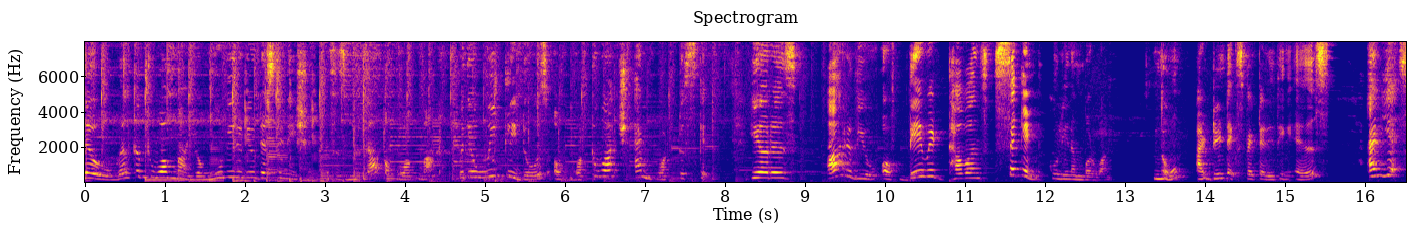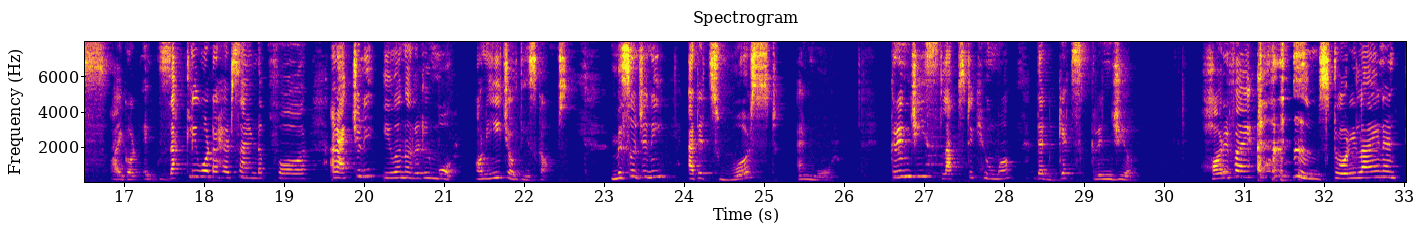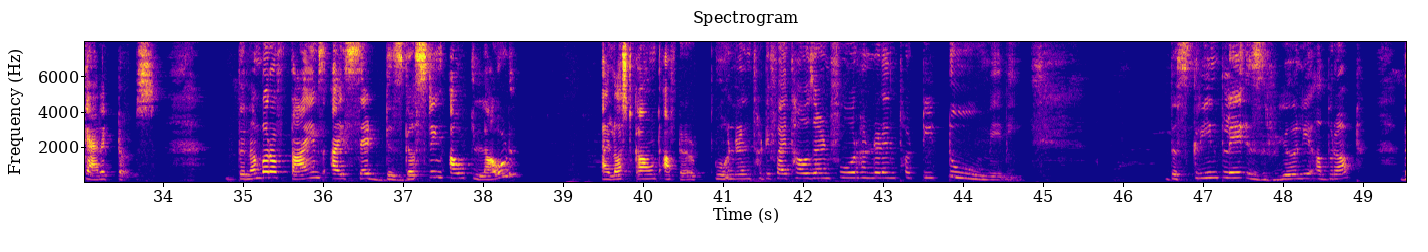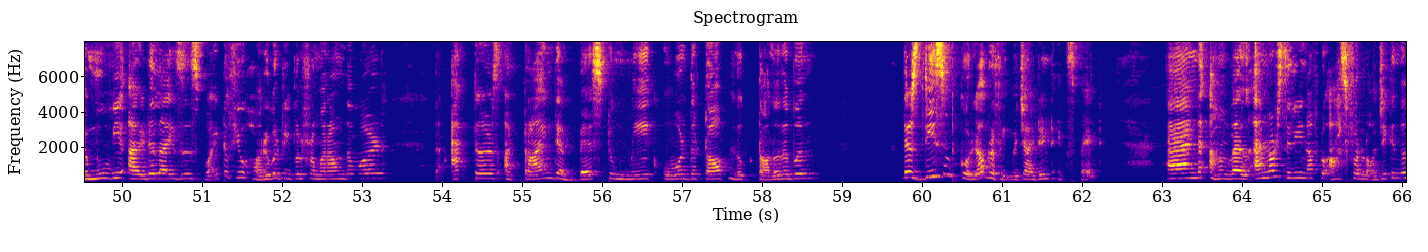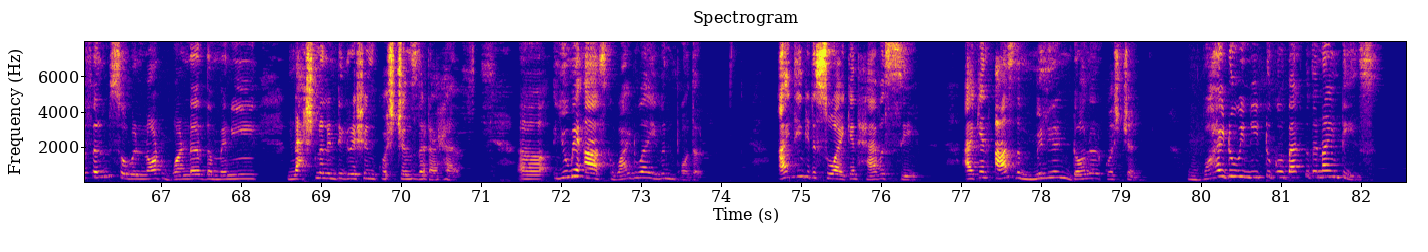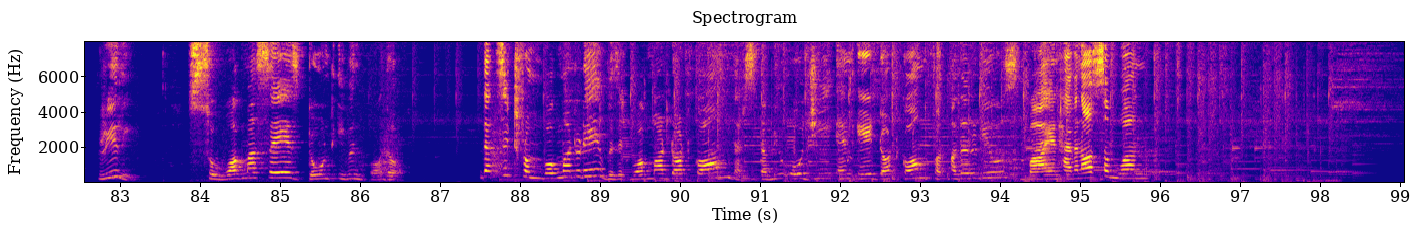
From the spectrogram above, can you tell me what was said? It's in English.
Hello, welcome to Wogma, your movie review destination. This is Meeta of Wogma with your weekly dose of what to watch and what to skip. Here is our review of David Dhawan's second Coolie number one. No, I didn't expect anything else. And yes, I got exactly what I had signed up for, and actually, even a little more on each of these counts. Misogyny at its worst and more cringy slapstick humor that gets cringier, horrifying storyline and characters. The number of times I said disgusting out loud, I lost count after 235,432 maybe. The screenplay is really abrupt. The movie idolizes quite a few horrible people from around the world the actors are trying their best to make over the top look tolerable. There's decent choreography, which I didn't expect. And uh, well, I'm not silly enough to ask for logic in the film, so will not wonder the many national integration questions that I have. Uh, you may ask, why do I even bother? I think it is so I can have a say. I can ask the million dollar question why do we need to go back to the 90s? Really? So Wogma says don't even bother. That's it from Wogma today. Visit wogma.com. That's W O G M A.com for other reviews. Bye and have an awesome one.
